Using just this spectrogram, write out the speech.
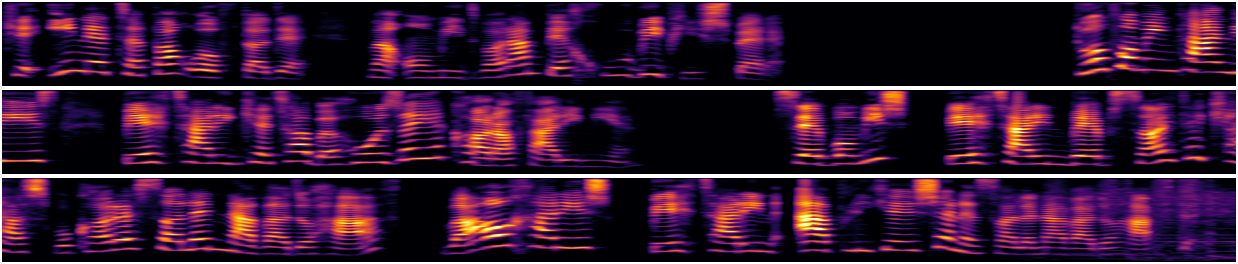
که این اتفاق افتاده و امیدوارم به خوبی پیش بره. دومین تندیس بهترین کتاب حوزه کارآفرینیه. سومیش بهترین وبسایت کسب و کار سال 97 و آخریش بهترین اپلیکیشن سال 97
